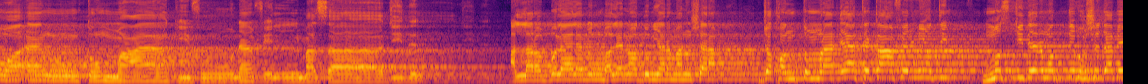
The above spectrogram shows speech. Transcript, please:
وأنتم عاكفون في المساجد আল্লাহ রব্বুল আলমিন বলেন ও দুনিয়ার মানুষেরা যখন তোমরা এতে কাফের নিয়তি মসজিদের মধ্যে বসে যাবে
